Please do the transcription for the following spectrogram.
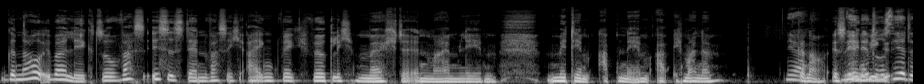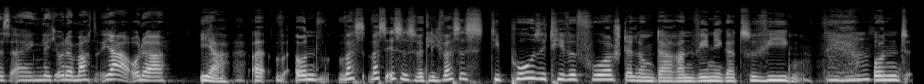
genau überlegt, so was ist es denn, was ich eigentlich wirklich möchte in meinem Leben mit dem Abnehmen. Ich meine, Ja. Genau, ist Wen irgendwie- interessiert es eigentlich? Oder macht, ja, oder Ja, äh, und was, was ist es wirklich? Was ist die positive Vorstellung daran, weniger zu wiegen? Und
